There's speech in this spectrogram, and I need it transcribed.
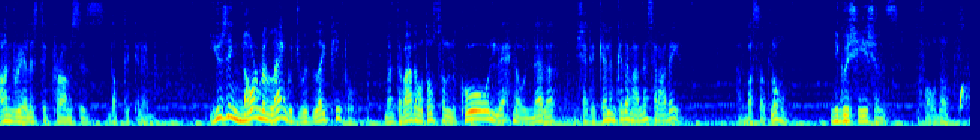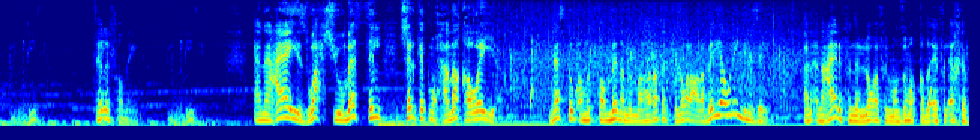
unrealistic promises ضبط الكلام. Using normal language with lay people. ما انت بعد ما توصل لكل اللي إحنا قلناه ده مش هتتكلم كده مع الناس العادية. هتبسط لهم. Negotiations مفاوضات بالإنجليزي. Telephoning بالإنجليزي. أنا عايز وحش يمثل شركة محاماة قوية. ناس تبقى مطمنة من مهاراتك في اللغة العربية والإنجليزية. أنا أنا عارف إن اللغة في المنظومة القضائية في الآخر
